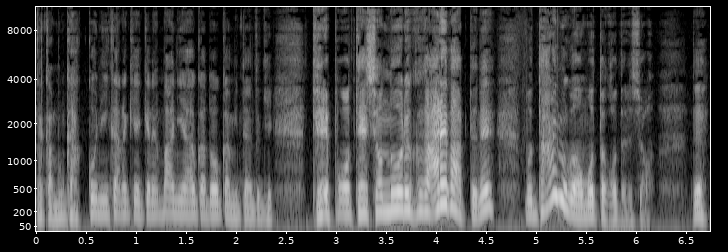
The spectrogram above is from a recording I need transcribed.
なんかもう学校に行かなきゃいけない、間に合うかどうかみたいな時、テレポーテーション能力があればってね、もう誰もが思ったことでしょう。ね、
